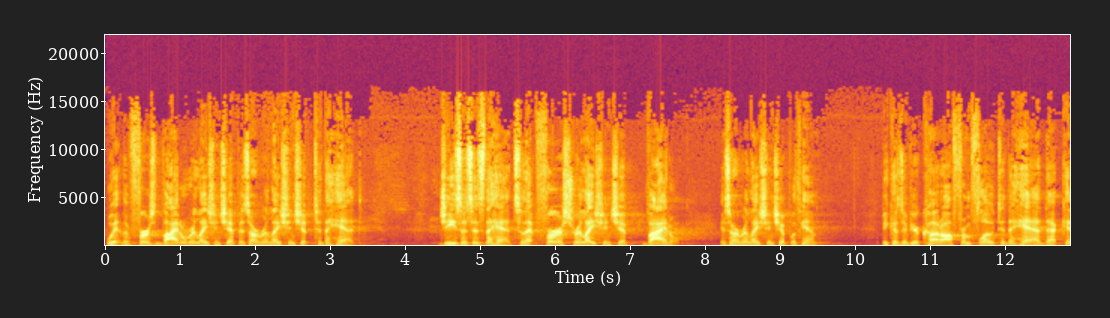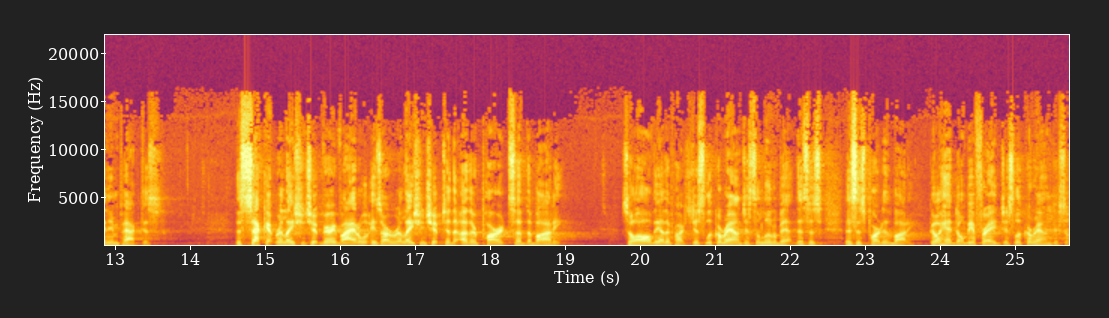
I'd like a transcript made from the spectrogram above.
we, the first vital relationship is our relationship to the head. Jesus is the head. So that first relationship, vital, is our relationship with Him. Because if you're cut off from flow to the head, that can impact us. The second relationship, very vital, is our relationship to the other parts of the body. So all the other parts, just look around just a little bit. This is this is part of the body. Go ahead, don't be afraid. Just look around. So.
